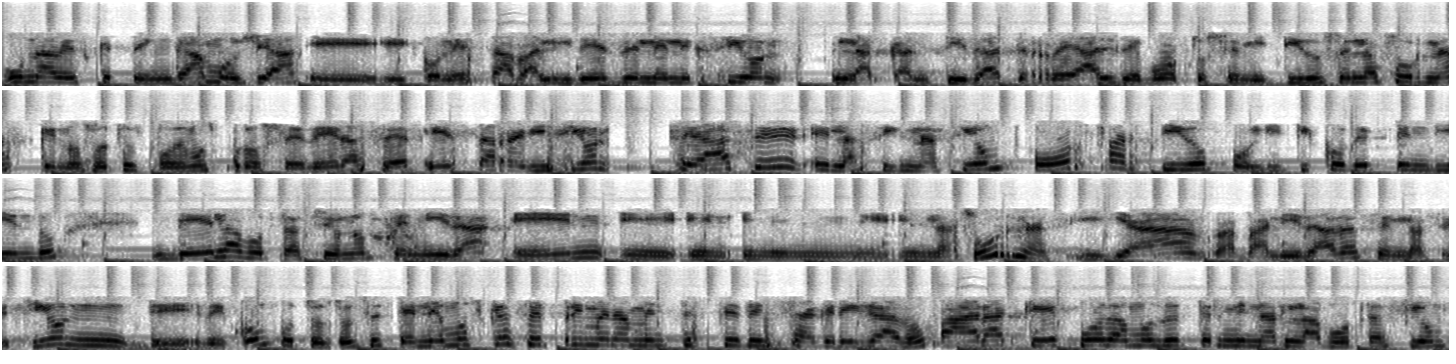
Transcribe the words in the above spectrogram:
una vez que tengamos ya eh, eh, con esta validez de la elección la cantidad real de votos emitidos en las urnas, que nosotros podemos proceder a hacer esta revisión. Se hace eh, la asignación por partido político dependiendo de la votación obtenida en, eh, en, las urnas y ya validadas en la sesión de, de cómputo. Entonces tenemos que hacer primeramente este desagregado para que podamos determinar la votación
